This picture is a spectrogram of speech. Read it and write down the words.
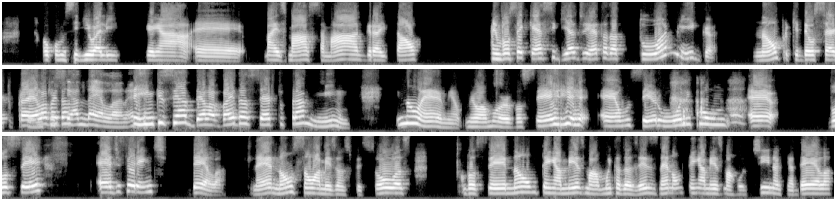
ou conseguiu ali ganhar é, mais massa magra e tal, e você quer seguir a dieta da tua amiga. Não, porque deu certo para ela, vai dar. Tem que ser a dela, né? Tem que ser a dela, vai dar certo para mim. Não é, meu, meu amor, você é um ser único, um, é, você é diferente dela, né? Não são as mesmas pessoas, você não tem a mesma, muitas das vezes, né, não tem a mesma rotina que a dela,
